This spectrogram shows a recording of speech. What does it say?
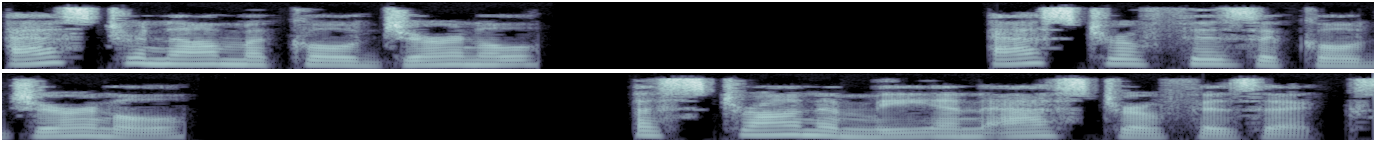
Astronomical Journal. Astrophysical Journal. Astronomy and Astrophysics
